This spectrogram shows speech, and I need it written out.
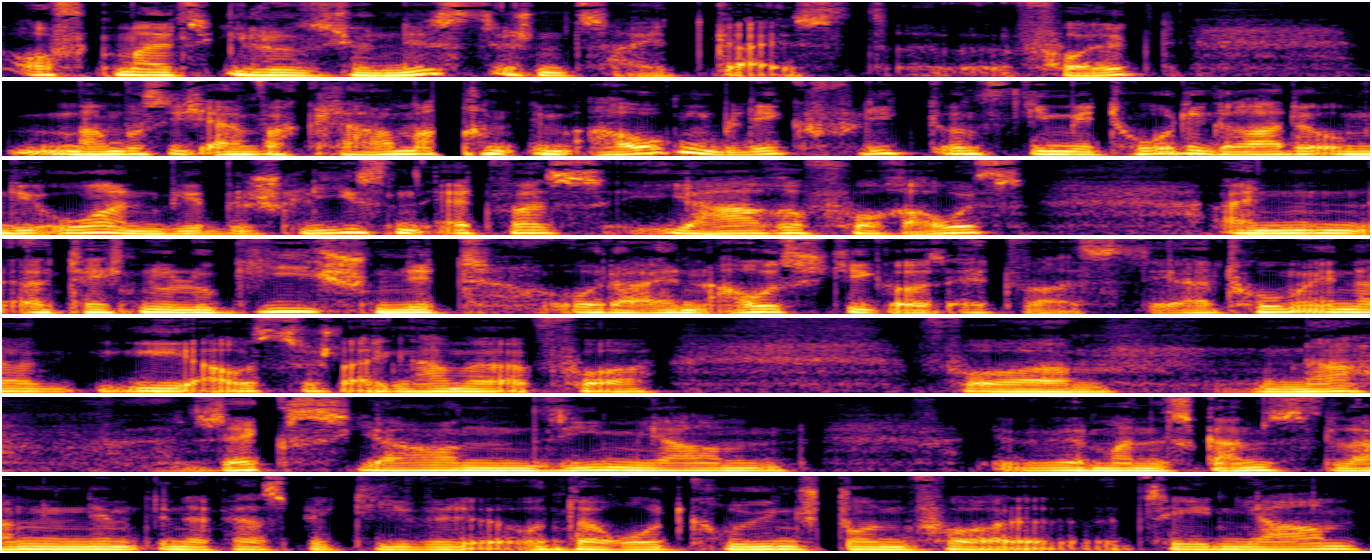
oftmals illusionistischen Zeitgeist äh, folgt. Man muss sich einfach klar machen, im Augenblick fliegt uns die Methode gerade um die Ohren. Wir beschließen etwas Jahre voraus, einen äh, Technologieschnitt oder einen Ausstieg aus etwas. Der Atomenergie auszusteigen haben wir vor, vor na, sechs Jahren, sieben Jahren, wenn man es ganz lang nimmt in der Perspektive unter Rot-Grün schon vor zehn Jahren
